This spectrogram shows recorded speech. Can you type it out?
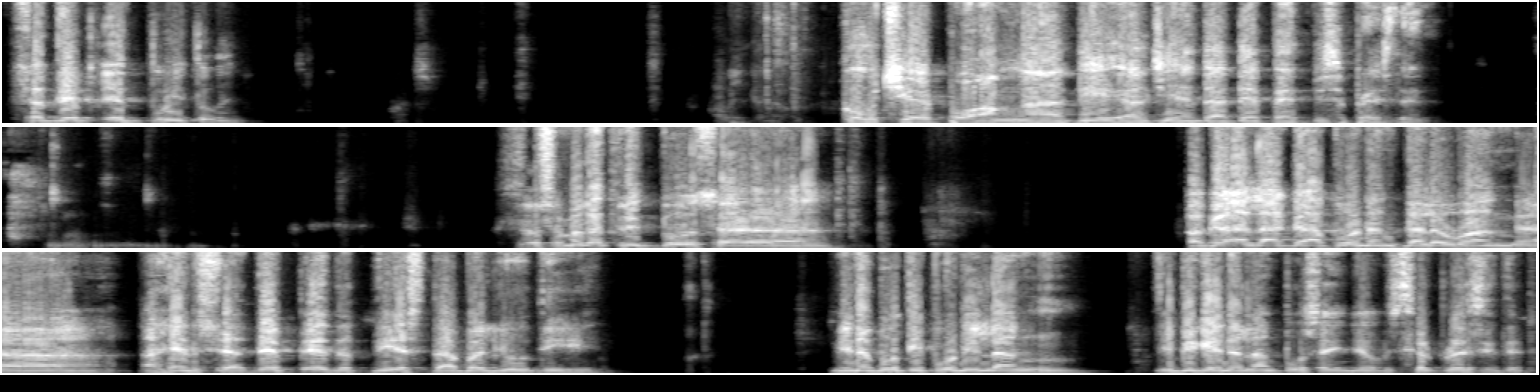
sa DepEd po ito eh. Co-chair po ang uh, DLG and the DepEd, Mr. President. So mga tweet po sa pag-aalaga po ng dalawang ah, ahensya, DepEd at DSWD, minabuti po nilang ibigay na lang po sa inyo, Mr. President.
